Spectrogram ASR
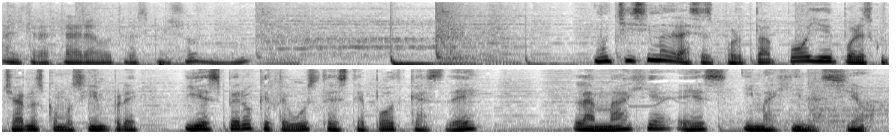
al tratar a otras personas. Muchísimas gracias por tu apoyo y por escucharnos como siempre y espero que te guste este podcast de La magia es imaginación.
